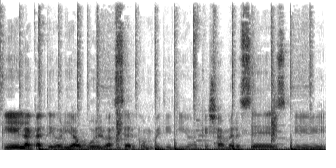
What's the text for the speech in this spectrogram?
que la categoría vuelva a ser competitiva, que ya Mercedes, que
